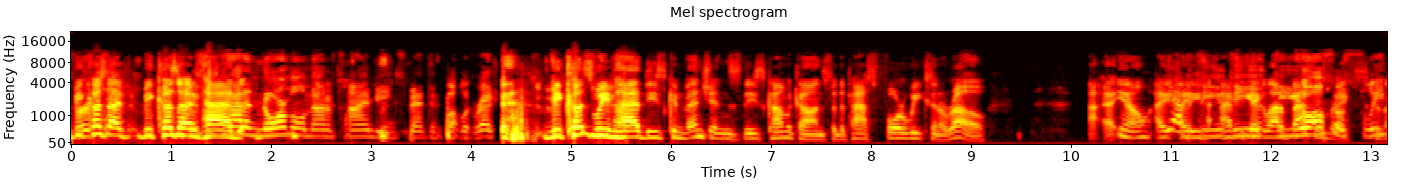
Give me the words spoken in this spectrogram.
because. I've because I've This is not had a normal amount of time being spent in public restrooms. because we've had these conventions, these comic cons for the past four weeks in a row. I, you know, I, yeah, I, do you, I have do to you, take a lot do of you bathroom also sleep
